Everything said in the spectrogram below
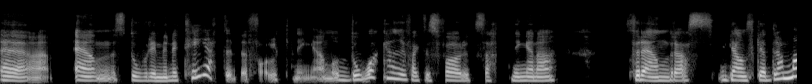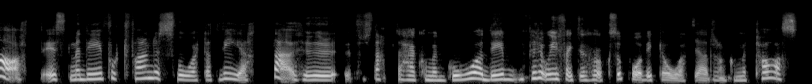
eh, en stor immunitet i befolkningen och då kan ju faktiskt förutsättningarna förändras ganska dramatiskt. Men det är fortfarande svårt att veta hur snabbt det här kommer gå. Det beror ju faktiskt också på vilka åtgärder som kommer tas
